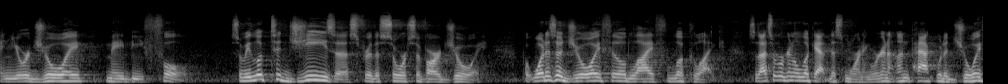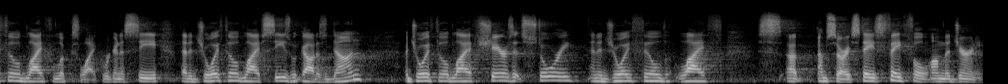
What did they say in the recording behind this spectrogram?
and your joy may be full. So we look to Jesus for the source of our joy. But what does a joy filled life look like? So that's what we're going to look at this morning. We're going to unpack what a joy filled life looks like. We're going to see that a joy filled life sees what God has done, a joy filled life shares its story, and a joy filled life, uh, I'm sorry, stays faithful on the journey.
